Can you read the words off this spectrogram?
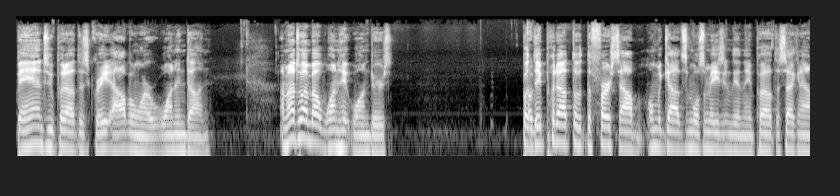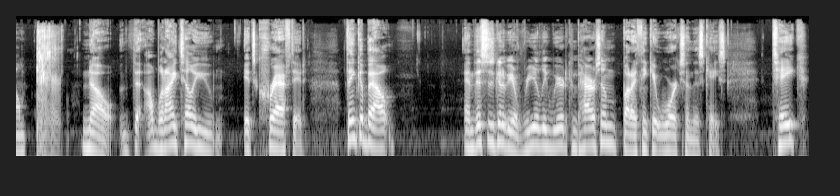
bands who put out this great album are one and done? I'm not talking about one hit wonders, but they put out the the first album. Oh my god, it's the most amazing thing. They put out the second album. No, th- when I tell you it's crafted, think about, and this is going to be a really weird comparison, but I think it works in this case. Take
